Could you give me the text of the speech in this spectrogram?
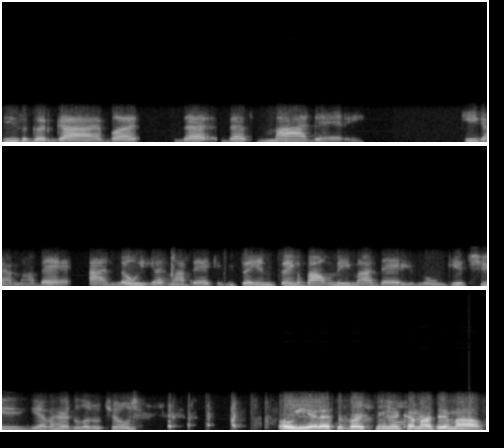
he's a good guy, but that that's my daddy. He got my back. I know he got my back. If you say anything about me, my daddy's gonna get you. You ever heard the little children? oh yeah, that's the first thing that come out their mouth.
